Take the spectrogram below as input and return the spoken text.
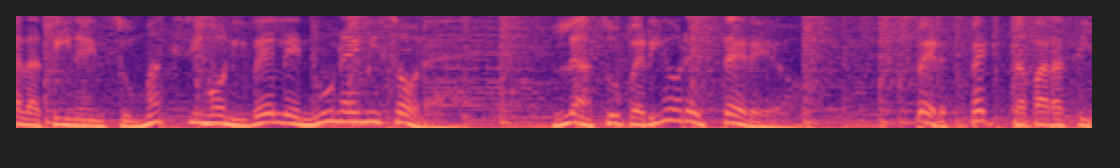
latina en su máximo nivel en una emisora. La Superior Estéreo. Perfecta para ti.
